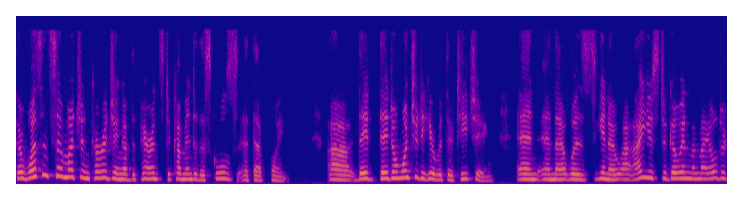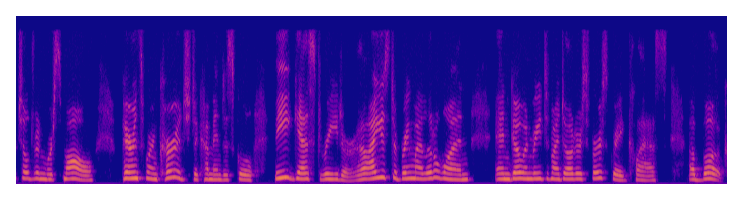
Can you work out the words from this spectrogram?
there wasn't so much encouraging of the parents to come into the schools at that point. Uh, they they don't want you to hear what they're teaching, and and that was you know I, I used to go in when my older children were small. Parents were encouraged to come into school, be guest reader. Uh, I used to bring my little one and go and read to my daughter's first grade class a book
